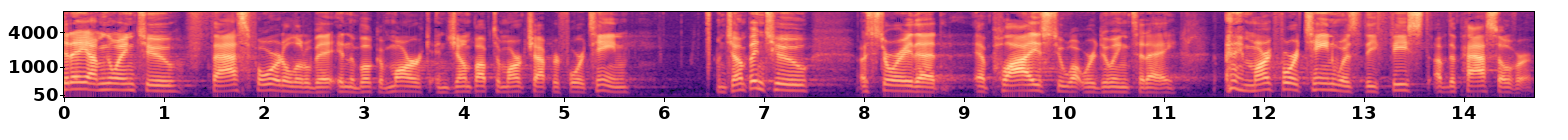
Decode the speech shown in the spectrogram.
today I'm going to fast forward a little bit in the book of Mark and jump up to Mark chapter 14 and jump into a story that applies to what we're doing today. Mark 14 was the feast of the Passover.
